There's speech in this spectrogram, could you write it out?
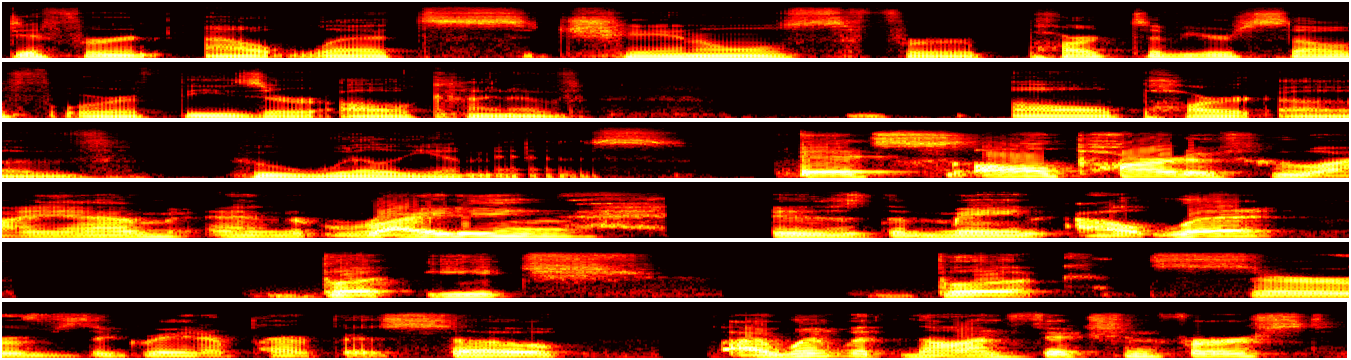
different outlets, channels for parts of yourself, or if these are all kind of all part of who William is? It's all part of who I am, and writing is the main outlet, but each book serves the greater purpose. So I went with nonfiction first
